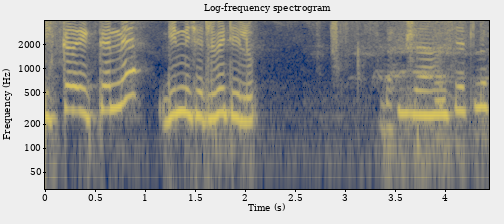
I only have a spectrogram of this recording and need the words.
ఇక్కడ ఇక్కడనే గిన్ని చెట్లు పెట్టిళ్ళు. జామ చెట్లు.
